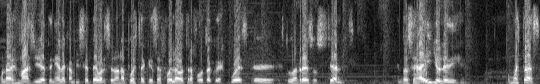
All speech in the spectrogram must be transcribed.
una vez más, yo ya tenía la camiseta de Barcelona puesta, que esa fue la otra foto que después eh, estuvo en redes sociales. Entonces ahí yo le dije, ¿cómo estás?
